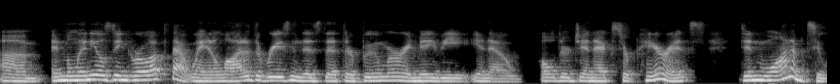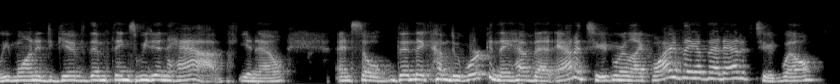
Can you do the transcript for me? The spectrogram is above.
Um, and millennials didn't grow up that way. And a lot of the reason is that they're boomer and maybe, you know, older Gen X or parents didn't want them to. We wanted to give them things we didn't have, you know. And so then they come to work and they have that attitude. And we're like, why do they have that attitude? Well,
